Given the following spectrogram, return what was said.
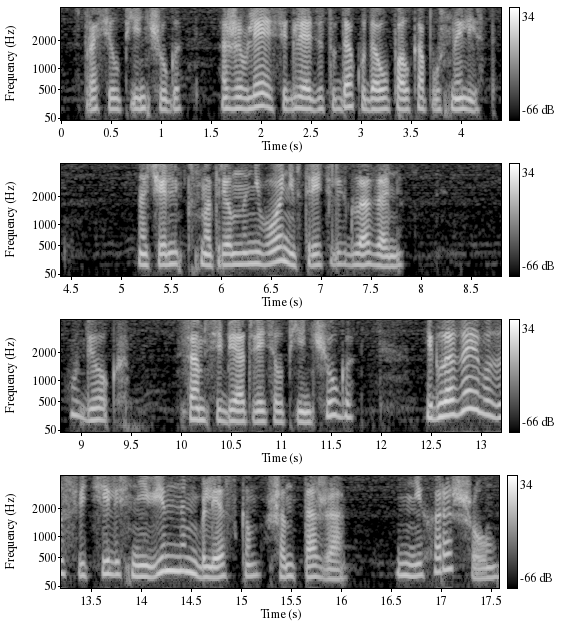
— спросил пьянчуга, оживляясь и глядя туда, куда упал капустный лист. Начальник посмотрел на него, они встретились глазами. «Убег», — сам себе ответил пьянчуга и глаза его засветились невинным блеском шантажа. Нехорошо.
